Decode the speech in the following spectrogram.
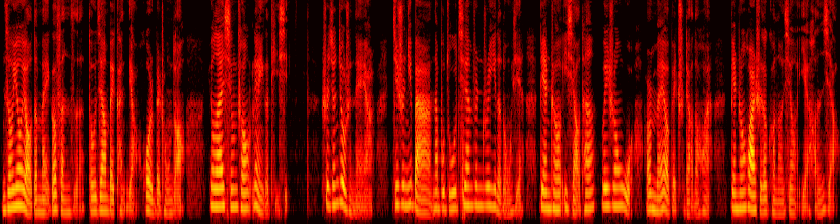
你曾拥有的每个分子都将被啃掉或者被冲走，用来形成另一个体系。事情就是那样，即使你把那不足千分之一的东西变成一小滩微生物而没有被吃掉的话，变成化石的可能性也很小。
